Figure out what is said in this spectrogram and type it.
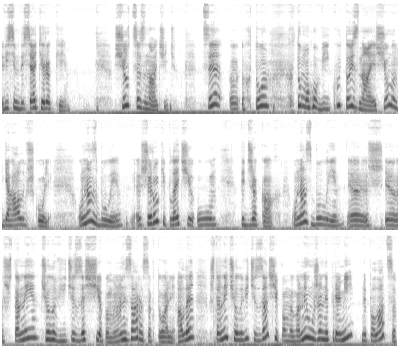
80-ті роки. Що це значить? Це е, хто, хто мого віку, той знає, що ми вдягали в школі. У нас були широкі плечі у піджаках. У нас були е, е, штани чоловічі з защепами. Вони зараз актуальні, але штани чоловічі з защепами вони вже не прямі, не палацо,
